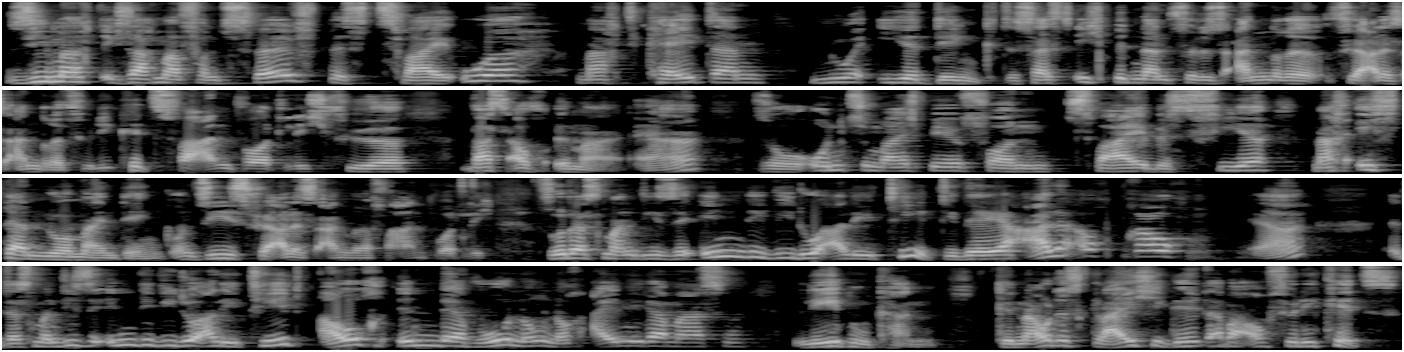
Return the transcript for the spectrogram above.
sie macht, ich sag mal, von 12 bis 2 Uhr, macht Kate dann nur ihr Ding. Das heißt, ich bin dann für das andere, für alles andere, für die Kids verantwortlich, für was auch immer, ja. So, und zum Beispiel von zwei bis vier mache ich dann nur mein Ding und sie ist für alles andere verantwortlich. So dass man diese Individualität, die wir ja alle auch brauchen, ja, dass man diese Individualität auch in der Wohnung noch einigermaßen leben kann. Genau das Gleiche gilt aber auch für die Kids.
